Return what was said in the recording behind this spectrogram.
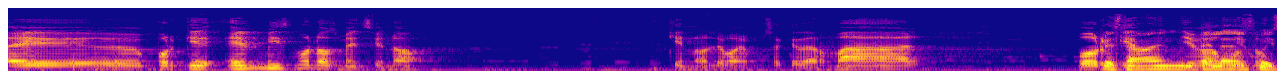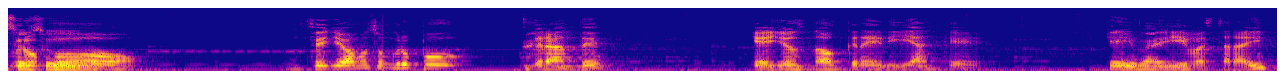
Eh, porque él mismo nos mencionó que no le vamos a quedar mal. Porque estaba en tela de juicio grupo, su... llevamos un grupo grande que ellos no creerían que, que iba, a iba a estar ahí.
